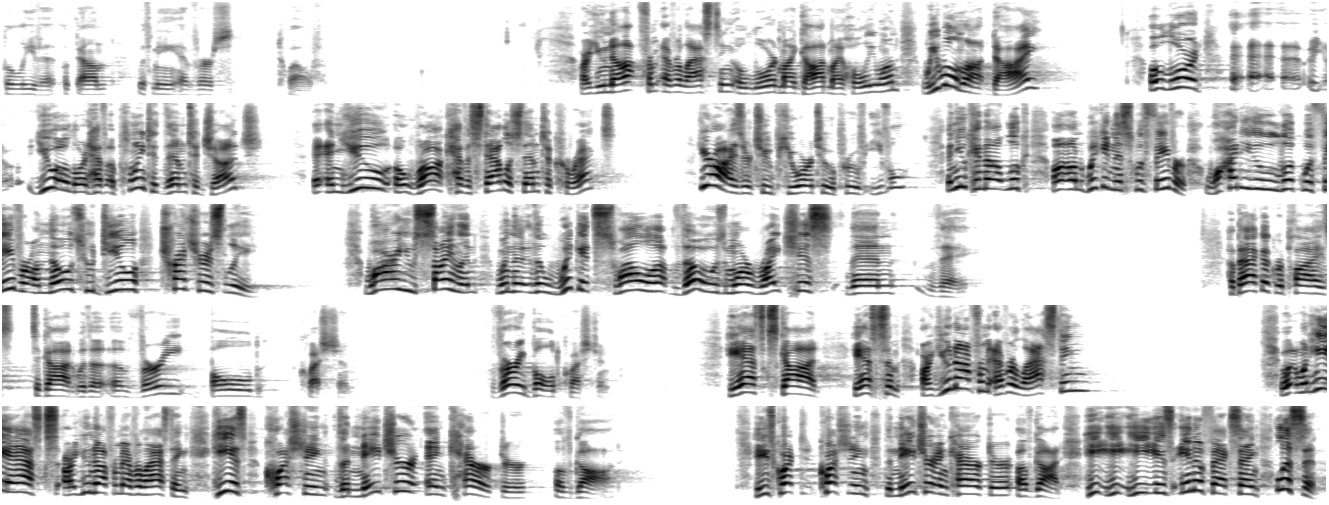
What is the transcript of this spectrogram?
believe it. Look down with me at verse 12. Are you not from everlasting, O Lord, my God, my Holy One? We will not die. O Lord, uh, uh, you, O Lord, have appointed them to judge, and you, O rock, have established them to correct. Your eyes are too pure to approve evil, and you cannot look on wickedness with favor. Why do you look with favor on those who deal treacherously? Why are you silent when the, the wicked swallow up those more righteous than they? Habakkuk replies to God with a, a very bold question. Very bold question. He asks God, he asks him, Are you not from everlasting? When he asks, Are you not from everlasting? he is questioning the nature and character of God. He's questioning the nature and character of God. He, he, he is, in effect, saying, Listen,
